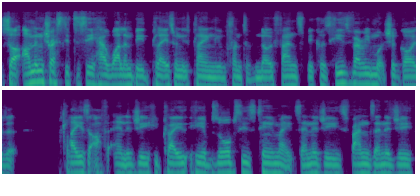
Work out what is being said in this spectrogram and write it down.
So I'm interested to see how well Embiid plays when he's playing in front of no fans because he's very much a guy that plays off energy. He plays, he absorbs his teammates' energy, his fans' energy,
